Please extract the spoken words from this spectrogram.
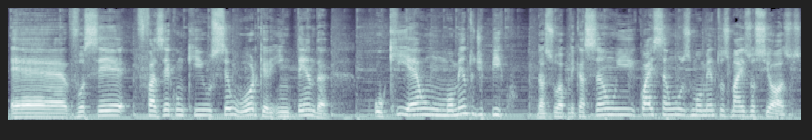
é você fazer com que o seu worker entenda o que é um momento de pico da sua aplicação e quais são os momentos mais ociosos.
